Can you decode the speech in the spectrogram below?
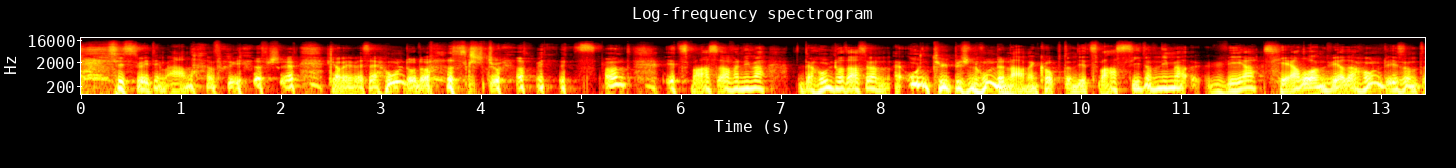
sie soll dem einen Brief schreiben, glaube ich, weil sein Hund oder was gestorben ist. Und jetzt war es aber nicht mehr, der Hund hat auch so einen untypischen Hundenamen gehabt und jetzt weiß sie dann nicht mehr, wer das Herrl und wer der Hund ist. Und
